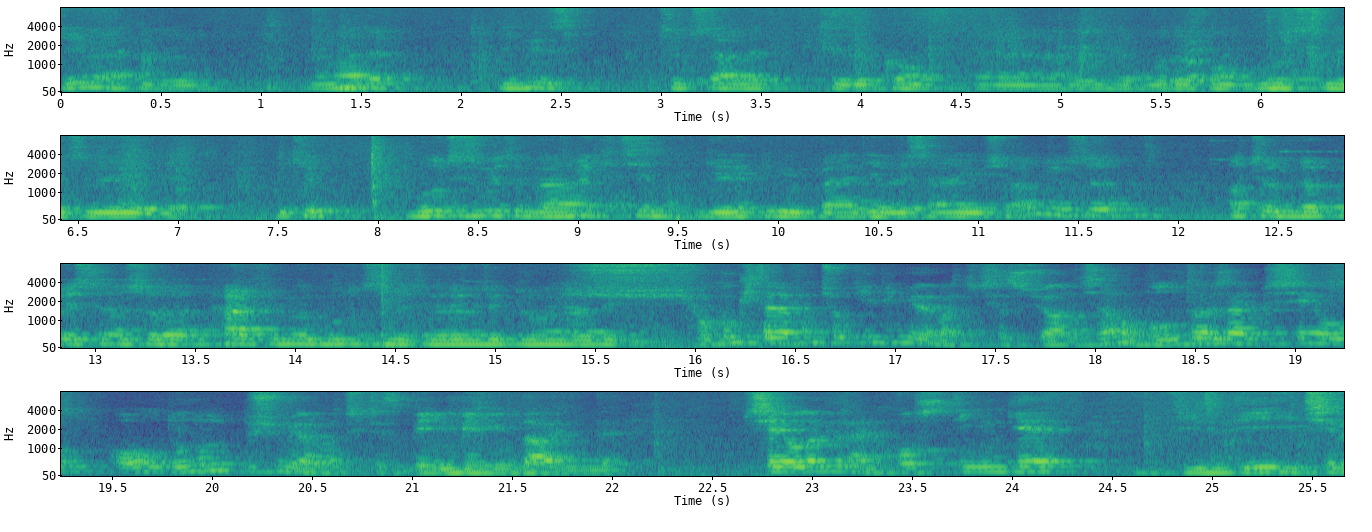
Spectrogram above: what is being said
Şeyi merak ediyorum. Normalde bildiğiniz Turkcell ve Telekom, eee özür dilerim, Vodafone bulut hizmeti veriyor diyor. Peki bulut hizmeti vermek için gerekli bir belge vesaire gibi bir şey var mı yoksa atıyorum 4-5 sene sonra her firma bulut hizmeti verebilecek duruma gelecek mi? Hukuki tarafını çok iyi bilmiyorum açıkçası şu an için ama buluta özel bir şey ol- olduğunu düşünmüyorum açıkçası benim bilgim dahilinde. Şey olabilir hani hosting'e girdiği için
